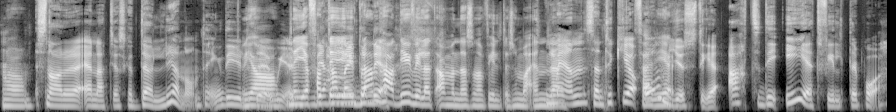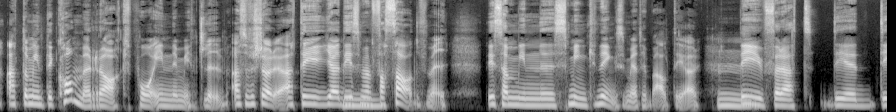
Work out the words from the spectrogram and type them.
Ja. Snarare än att jag ska dölja någonting. Det är ju lite Ja, weird. nej, jag fattar, om ibland hade jag velat använda såna filter som bara ändrar Men sen tycker jag färger. om just det, att det är ett filter på. Att de inte kommer rakt på in i mitt liv. Alltså förstår du? Att det, ja, det är som en Mm. fasad för mig. Det är som min eh, sminkning som jag typ alltid gör. Mm. Det är ju för att det, det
